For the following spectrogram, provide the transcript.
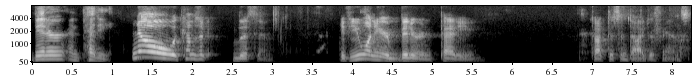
bitter and petty. no it comes listen if you want to hear bitter and petty talk to some Dodger fans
